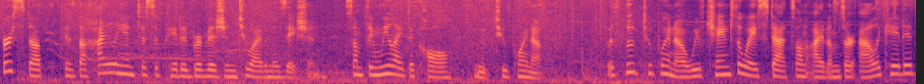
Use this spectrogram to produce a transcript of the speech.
First up is the highly anticipated revision to itemization, something we like to call Loot 2.0. With Loot 2.0, we've changed the way stats on items are allocated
